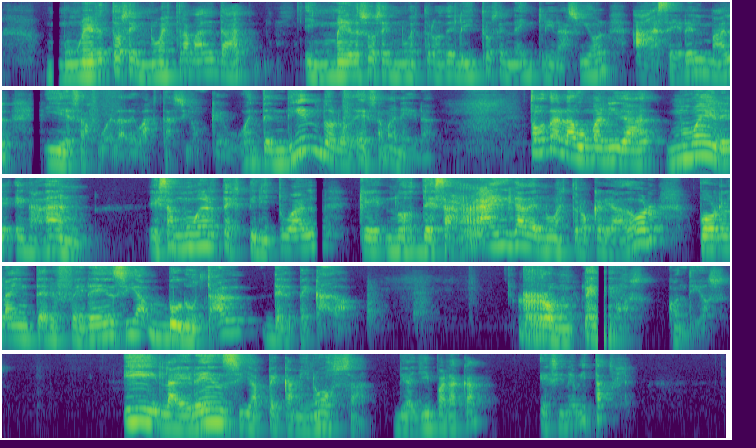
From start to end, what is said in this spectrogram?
muertos en nuestra maldad, inmersos en nuestros delitos, en la inclinación a hacer el mal, y esa fue la devastación que hubo. Entendiéndolo de esa manera, toda la humanidad muere en Adán. Esa muerte espiritual que nos desarraiga de nuestro Creador por la interferencia brutal del pecado. Rompemos con Dios. Y la herencia pecaminosa de allí para acá es inevitable.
